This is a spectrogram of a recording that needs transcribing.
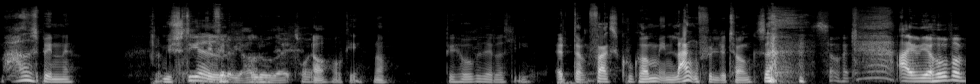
meget spændende. Mysteriet. Det finder vi aldrig ud af, tror jeg. Nå, okay, nå. Det håbede jeg ellers lige. At der faktisk kunne komme en lang følgetong. Så, så, ej, men jeg håber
